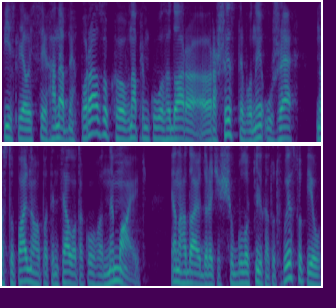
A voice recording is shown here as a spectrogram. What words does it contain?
після ось цих ганебних поразок в напрямку Вугледара рашисти вони уже наступального потенціалу такого не мають. Я нагадаю, до речі, що було кілька тут виступів.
